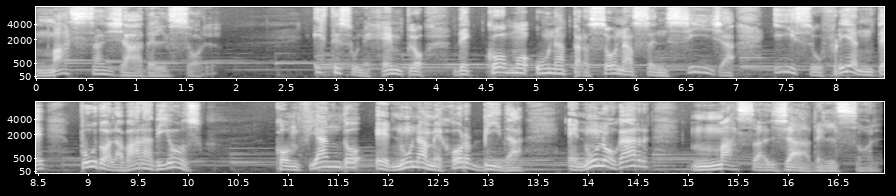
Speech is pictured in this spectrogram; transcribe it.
Más allá del sol. Este es un ejemplo de cómo una persona sencilla y sufriente pudo alabar a Dios, confiando en una mejor vida, en un hogar más allá del sol.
